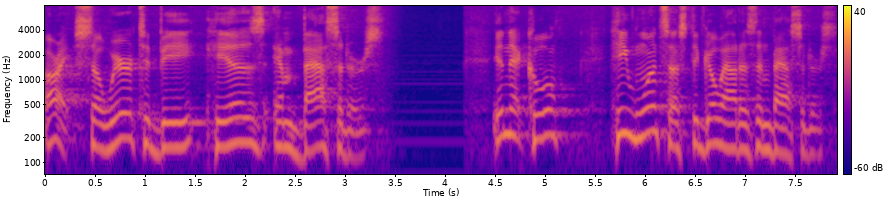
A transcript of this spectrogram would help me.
All right, so we're to be his ambassadors. Isn't that cool? He wants us to go out as ambassadors.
